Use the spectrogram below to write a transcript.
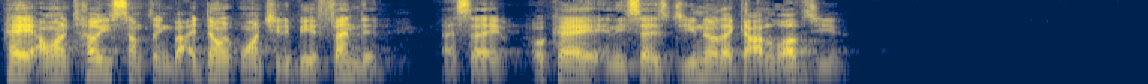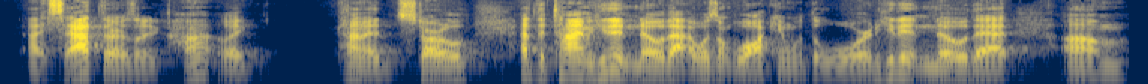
Hey, I want to tell you something, but I don't want you to be offended. I say, Okay. And he says, Do you know that God loves you? I sat there, I was like, Huh? Like, kind of startled. At the time, he didn't know that I wasn't walking with the Lord. He didn't know that um,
